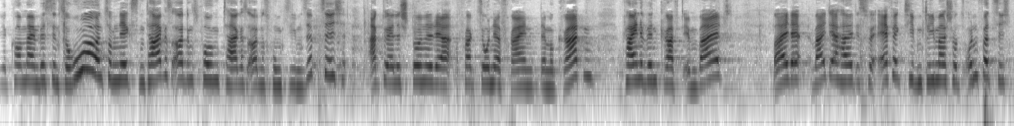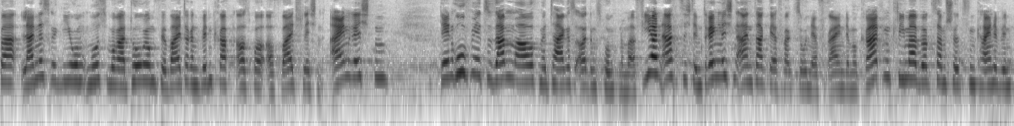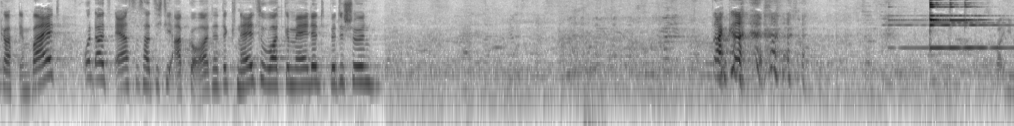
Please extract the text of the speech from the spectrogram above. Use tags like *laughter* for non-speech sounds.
Wir kommen ein bisschen zur Ruhe und zum nächsten Tagesordnungspunkt, Tagesordnungspunkt 77, Aktuelle Stunde der Fraktion der Freien Demokraten. Keine Windkraft im Wald. Walderhalt ist für effektiven Klimaschutz unverzichtbar. Landesregierung muss Moratorium für weiteren Windkraftausbau auf Waldflächen einrichten. Den rufen wir zusammen auf mit Tagesordnungspunkt Nummer 84, dem Dringlichen Antrag der Fraktion der Freien Demokraten, klimawirksam schützen, keine Windkraft im Wald. Und als erstes hat sich die Abg. Knell zu Wort gemeldet. Bitte schön. Danke.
